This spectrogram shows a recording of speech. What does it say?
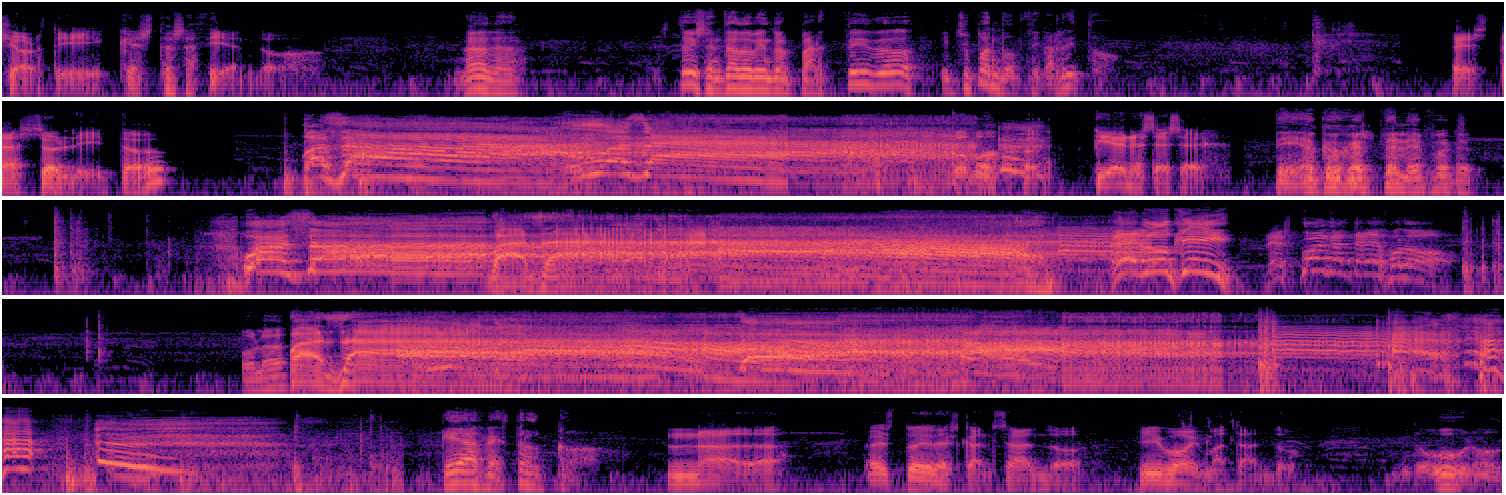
Shorty, ¿qué estás haciendo? Nada. Estoy sentado viendo el partido y chupando un cigarrito. ¿Estás solito? ¡Pasa! ¿Cómo? ¿Quién es ese? Tío, coge el teléfono. ¡WhatsApp! ¡WhatsApp! ¿Hola? ¿Qué haces, tronco? Nada. Estoy descansando y voy matando. Duro, duro.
